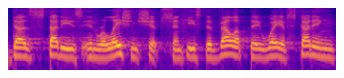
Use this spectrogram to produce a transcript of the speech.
does studies in relationships, and he's developed a way of studying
